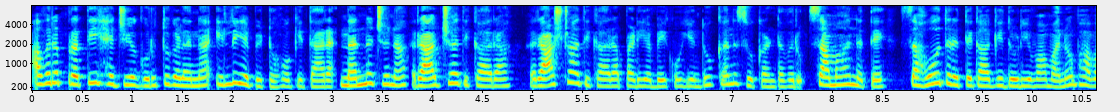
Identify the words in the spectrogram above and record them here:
ಅವರ ಪ್ರತಿ ಹೆಜ್ಜೆಯ ಗುರುತುಗಳನ್ನ ಇಲ್ಲಿಯೇ ಬಿಟ್ಟು ಹೋಗಿದ್ದಾರೆ. ನನ್ನ ಜನ ರಾಜ್ಯಾಧಿಕಾರ ರಾಷ್ಟ್ರಾಧಿಕಾರ ಪಡೆಯಬೇಕು ಎಂದು ಕನಸು ಕಂಡವರು. ಸಮಾನತೆ, ಸಹೋದರತೆಗಾಗಿ ದುಡಿಯುವ ಮನೋಭಾವ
